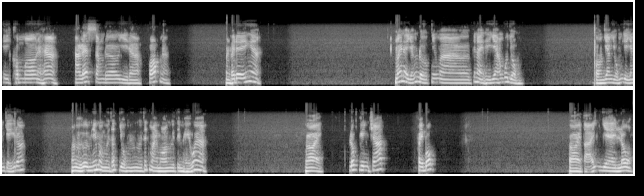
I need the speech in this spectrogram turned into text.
e-commerce này ha. Alexander gì nè Ford nè. Mình phải để ý nha. Máy này vẫn được nhưng mà cái này thì Giang không có dùng. Còn Giang dụng gì Giang chỉ đó. Mọi người nếu mà người thích dùng người thích mày mò người tìm hiểu ha rồi login chat Facebook. Rồi tải về luôn.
